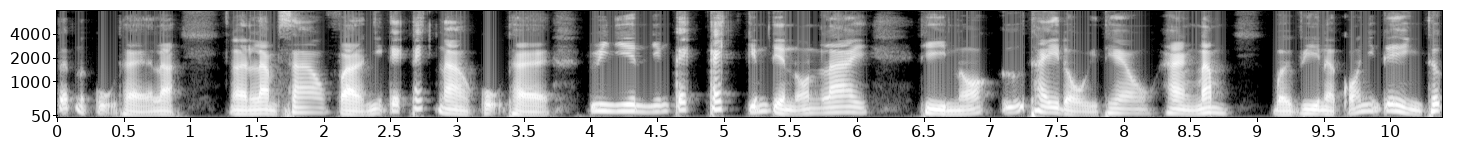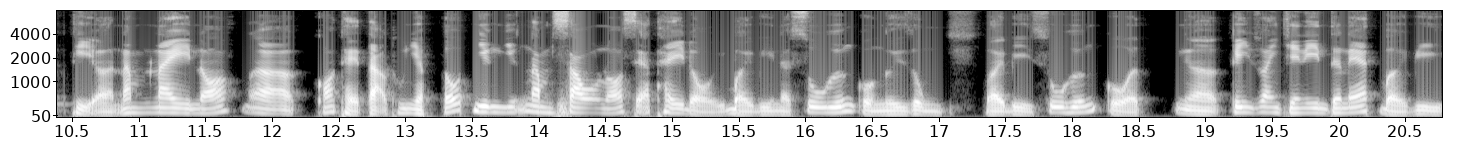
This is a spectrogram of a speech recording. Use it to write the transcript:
rất là cụ thể là à, làm sao và những cái cách nào cụ thể. Tuy nhiên những cái cách kiếm tiền online thì nó cứ thay đổi theo hàng năm bởi vì là có những cái hình thức thì ở năm nay nó à, có thể tạo thu nhập tốt nhưng những năm sau nó sẽ thay đổi bởi vì là xu hướng của người dùng bởi vì xu hướng của uh, kinh doanh trên internet bởi vì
